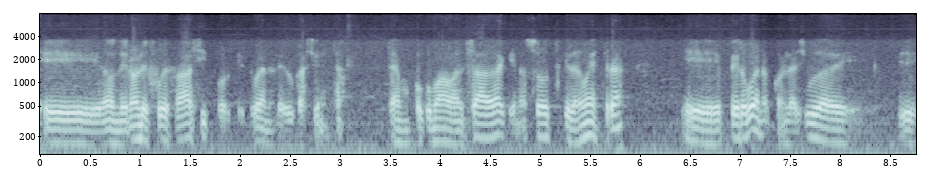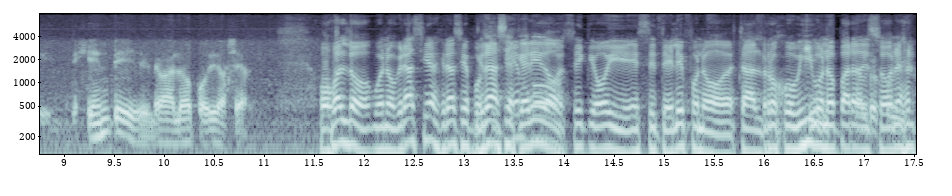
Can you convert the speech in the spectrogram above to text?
eh, donde no le fue fácil porque bueno, la educación está, está un poco más avanzada que nosotros, que la nuestra eh, pero bueno, con la ayuda de, gente lo, ha podido hacer. Osvaldo, bueno, gracias, gracias por Gracias, querido. Sé que hoy ese teléfono está al rojo vivo, no para de sonar.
